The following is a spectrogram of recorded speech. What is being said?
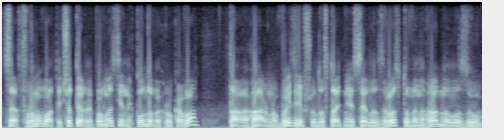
це сформувати чотири повноцінних плодових рукава та гарно визрівшу достатньої сили зросту виноградну лозу.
